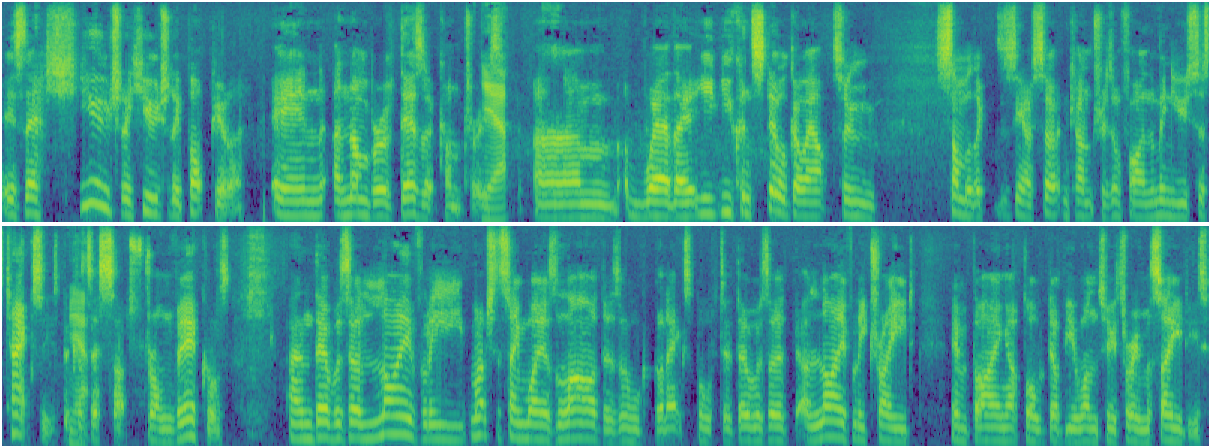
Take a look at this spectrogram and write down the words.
is they're hugely, hugely popular in a number of desert countries. yeah, Um, where they you, you can still go out to some of the you know certain countries and find them in use as taxis because Yeah. they're such strong vehicles. And there was a lively, much the same way as larders all got exported, there was a, a lively trade in buying up old W123 Mercedes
